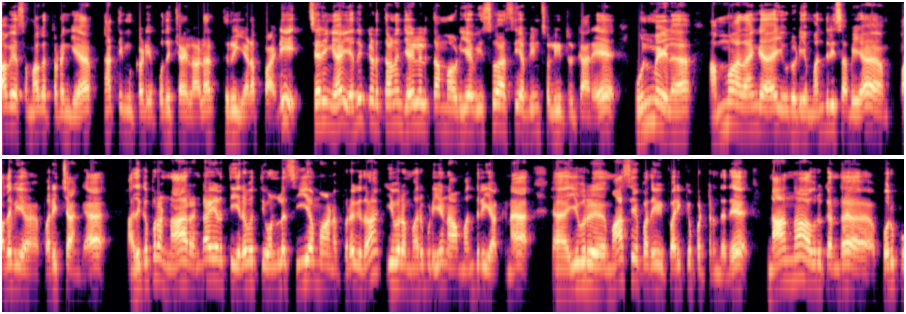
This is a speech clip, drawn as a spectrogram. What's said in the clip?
ஆவேசமாக தொடங்கிய அதிமுகவுடைய பொதுச் செயலாளர் திரு எடப்பாடி சரிங்க எதுக்கு எடுத்தாலும் ஜெயலலிதா அம்மாவுடைய விசுவாசி அப்படின்னு சொல்லிட்டு இருக்காரு உண்மையில அம்மா தாங்க இவருடைய மந்திரி சபைய பதவியை பறிச்சாங்க. அதுக்கப்புறம் நான் ரெண்டாயிரத்தி இருபத்தி ஒன்றில் சிஎம் ஆன பிறகுதான் இவரை மறுபடியும் நான் மந்திரியாக்குனேன். இவர் மாசிய பதவி பறிக்கப்பட்டிருந்தது. நான் தான் அவருக்கு அந்த பொறுப்பு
